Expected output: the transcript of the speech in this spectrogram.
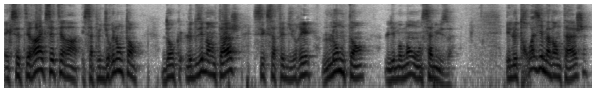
etc., etc. Et ça peut durer longtemps. Donc le deuxième avantage, c'est que ça fait durer longtemps les moments où on s'amuse. Et le troisième avantage,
